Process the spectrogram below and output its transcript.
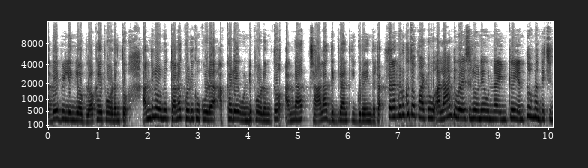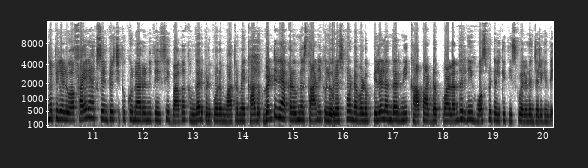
అదే బిల్డింగ్లో బ్లాక్ అయిపోవడంతో అందులోనూ తన కొడుకు కూడా అక్కడే ఉండిపోవడంతో అన్న చాలా దిగ్భ్రాంతికి గురైందట. తన కొడుకుతో పాటు అలాంటి వయసులోనే ఉన్న ఇంకా ఎంతో మంది చిన్నపిల్లలు ఆ ఫైర్ యాక్సిడెంట్లో చిక్కుకున్నారని తెలిసి బాగా కంగారు పడిపోవడం మాత్రమే కాదు. వెంటనే అక్కడ ఉన్న స్థానికులు రెస్పాండ్ అవ్వడం పిల్లలందరినీ కాపాడడం వాళ్ళందరినీ హాస్పిటల్కి తీసుకువెళ్ళడం జరిగింది.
